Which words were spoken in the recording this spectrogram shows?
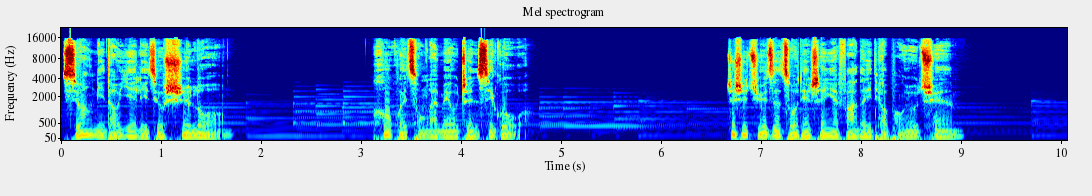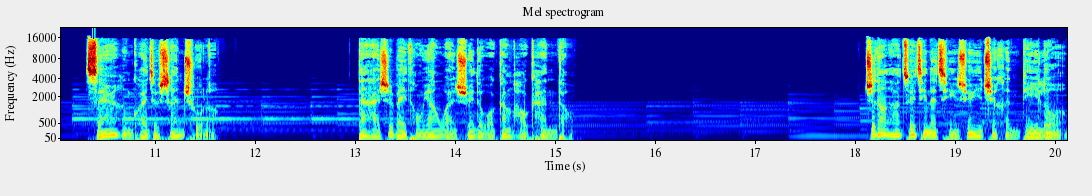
希望你到夜里就失落，后悔从来没有珍惜过我。这是橘子昨天深夜发的一条朋友圈，虽然很快就删除了。但还是被同样晚睡的我刚好看到，知道他最近的情绪一直很低落，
